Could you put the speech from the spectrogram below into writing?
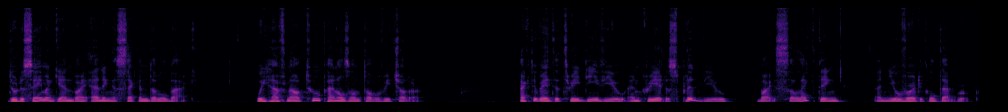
Do the same again by adding a second double back. We have now two panels on top of each other. Activate the 3D view and create a split view by selecting a new vertical tab group.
